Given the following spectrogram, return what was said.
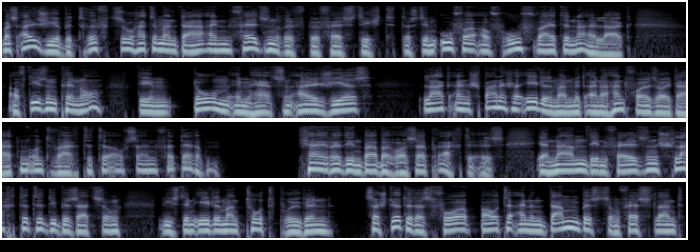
Was Algier betrifft, so hatte man da ein Felsenriff befestigt, das dem Ufer auf Rufweite nahe lag. Auf diesem Pennon, dem Dom im Herzen Algiers, lag ein spanischer Edelmann mit einer Handvoll Soldaten und wartete auf sein Verderben. Chaireddin Barbarossa brachte es. Er nahm den Felsen, schlachtete die Besatzung, ließ den Edelmann totprügeln, zerstörte das Fort, baute einen Damm bis zum Festland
